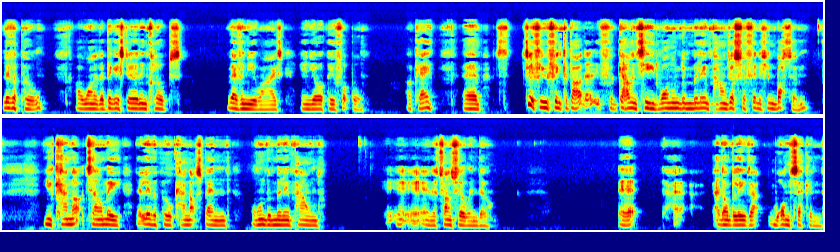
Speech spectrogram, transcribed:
Liverpool are one of the biggest earning clubs, revenue-wise, in European football. Okay, um, if you think about that, for guaranteed 100 million pounds just for finishing bottom, you cannot tell me that Liverpool cannot spend 100 million pound in a transfer window. Uh, I, I don't believe that one second.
